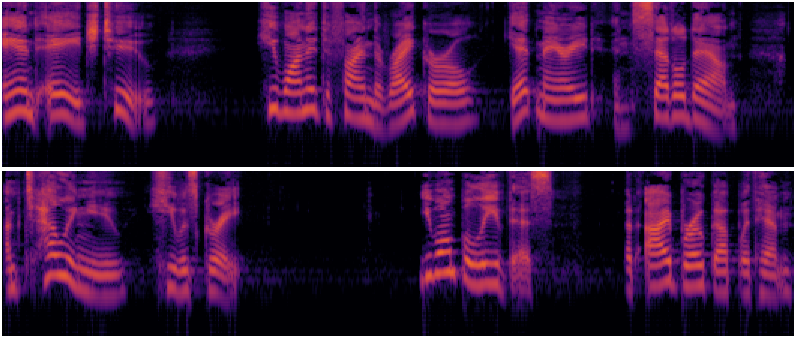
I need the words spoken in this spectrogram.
and age, too. He wanted to find the right girl, get married, and settle down. I'm telling you, he was great. You won't believe this, but I broke up with him.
